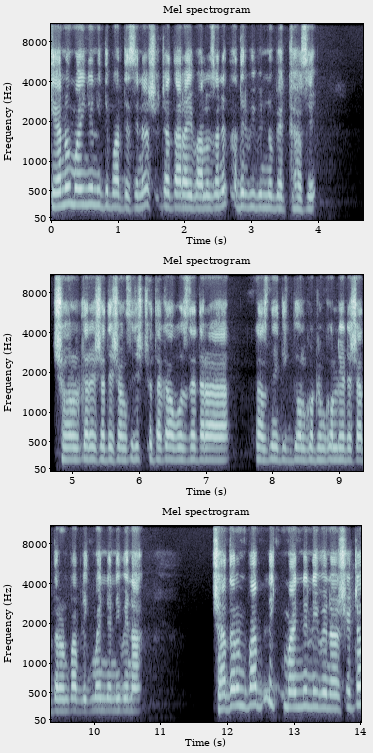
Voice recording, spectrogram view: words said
কেন মাইনে নিতে পারতেছে না, সেটা তারাই ভালো জানে, তাদের বিভিন্ন ব্যাখ্যা আছে। সরকারের সাথে সংশ্লিষ্ট থাকা অবস্থায় তারা রাজনৈতিক দল গঠন করলে এটা সাধারণ পাবলিক মাইনে নিবে না। সাধারণ পাবলিক মাইনে নিবে না, সেটা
